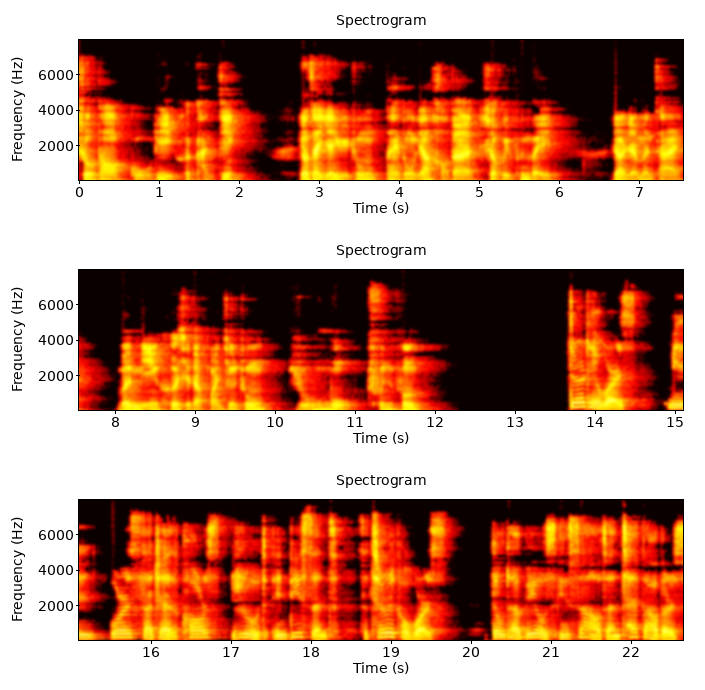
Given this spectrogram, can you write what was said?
受到鼓励和肯定。要在言语中带动良好的社会氛围，让人们在文明和谐的环境中如沐春风。Dirty words mean words such as coarse, rude, indecent, satirical words. Don't abuse, insult, and attack others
